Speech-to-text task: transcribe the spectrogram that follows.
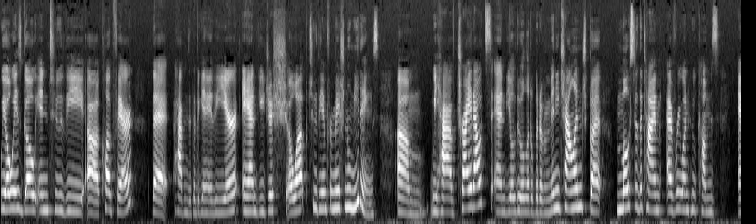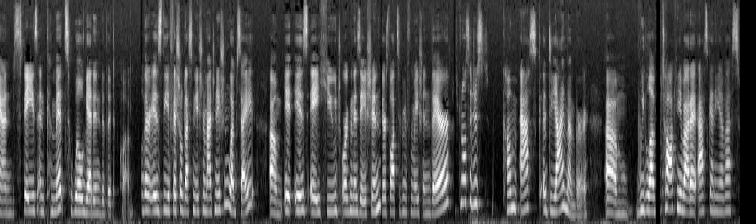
we always go into the uh, club fair that happens at the beginning of the year, and you just show up to the informational meetings. Um, we have try it outs, and you'll do a little bit of a mini challenge, but most of the time, everyone who comes and stays and commits will get into the club. There is the official Destination Imagination website. Um, it is a huge organization. There's lots of information there. You can also just come ask a DI member. Um, we love talking about it. Ask any of us.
